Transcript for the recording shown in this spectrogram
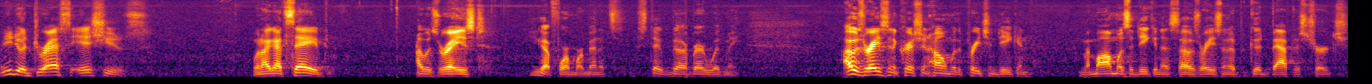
We need to address issues. When I got saved, I was raised, you got four more minutes, stay, bear with me. I was raised in a Christian home with a preaching deacon. My mom was a deaconess. I was raised in a good Baptist church.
